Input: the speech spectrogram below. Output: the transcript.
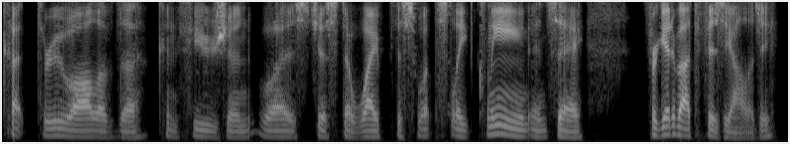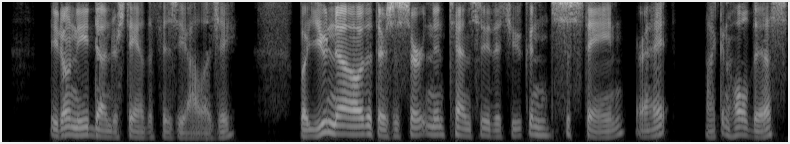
cut through all of the confusion was just to wipe the slate clean and say, forget about the physiology. You don't need to understand the physiology. but you know that there's a certain intensity that you can sustain, right? I can hold this.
